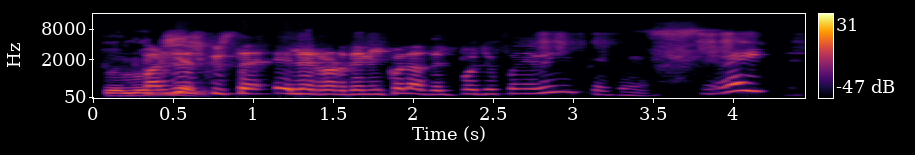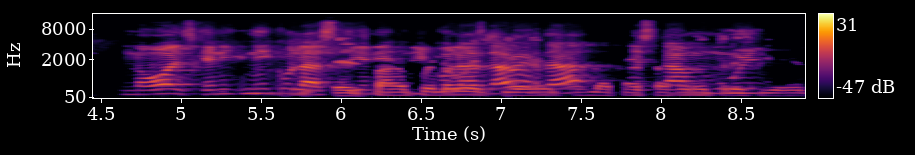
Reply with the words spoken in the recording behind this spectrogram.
Estuve muy Parce, bien. es que usted, el error de Nicolás del pollo fue de 20, weón. De 20. No, es que Ni- Nicolás El tiene, Nicolás, la 900, verdad, está muy.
